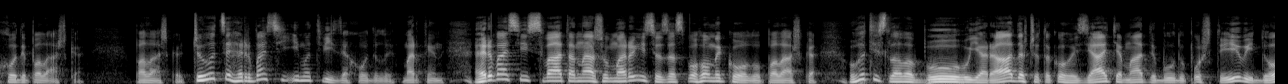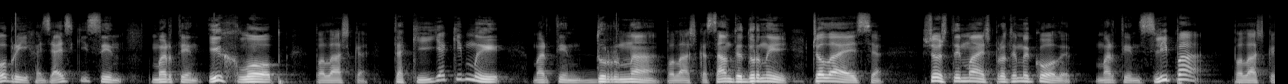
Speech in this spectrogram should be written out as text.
входить Палашка. Палашка, чого це Гервасій і Матвій заходили? Мартин. Гервасій свата нашу Марисю за свого Миколу, Палашка. От і слава Богу, я рада, що такого зятя мати буду. Поштивий, добрий і хазяйський син. Мартин. І хлоп. Палашка. Такий, як і ми. Мартин. Дурна, Палашка, сам ти дурний, чолаєшся. Що ж ти маєш проти Миколи? Мартин. Сліпа. Палашка.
